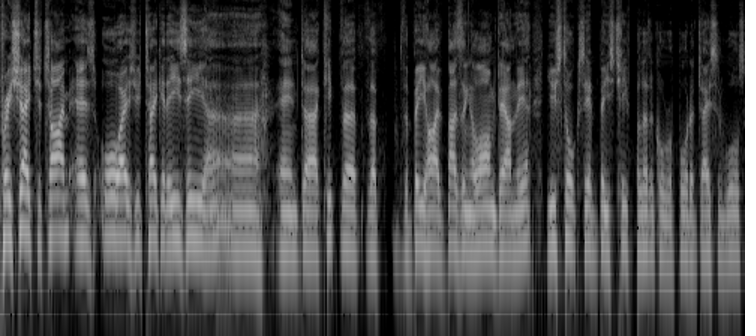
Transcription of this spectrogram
Appreciate your time as always. You take it easy uh, and uh, keep the, the the beehive buzzing along down there. News Talk ZB's chief political reporter Jason Walls.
